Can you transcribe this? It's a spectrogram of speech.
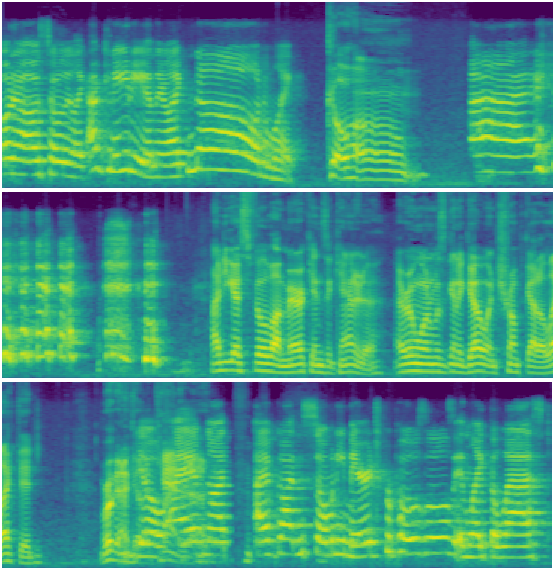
Oh no, I was totally like, I'm Canadian. They're like, no, and I'm like, go home. bye. How do you guys feel about Americans in Canada? Everyone was gonna go, and Trump got elected. We're gonna go Yo, to I have not. I've gotten so many marriage proposals in like the last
